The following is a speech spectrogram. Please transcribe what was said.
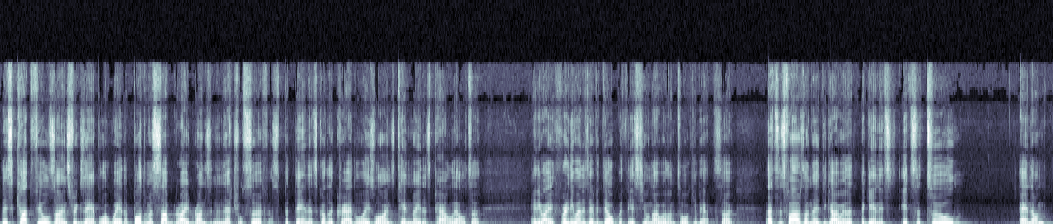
This cut fill zones, for example, are where the bottom of subgrade runs in the natural surface, but then it's got to create all these lines 10 metres parallel to. Anyway, for anyone who's ever dealt with this, you'll know what I'm talking about. So that's as far as I need to go with it. Again, it's, it's a tool, and on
